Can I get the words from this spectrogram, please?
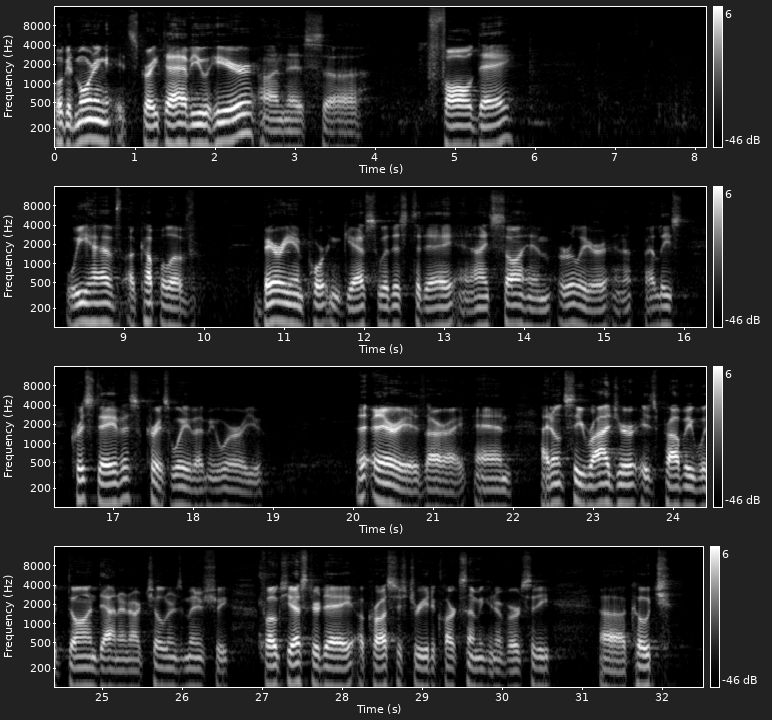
Well, good morning. It's great to have you here on this uh, fall day. We have a couple of very important guests with us today, and I saw him earlier, and uh, at least Chris Davis. Chris, wave at me. Where are you? There he is. All right. And I don't see Roger is probably with Dawn down in our children's ministry. Folks, yesterday across the street at Clark Summit University, uh, Coach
